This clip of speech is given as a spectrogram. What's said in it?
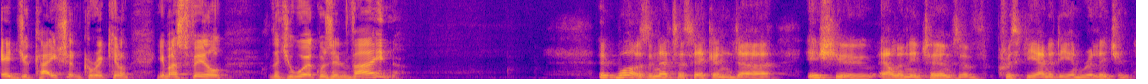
education curriculum. You must feel that your work was in vain. It was, and that's a second uh, issue, Alan, in terms of Christianity and religion,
